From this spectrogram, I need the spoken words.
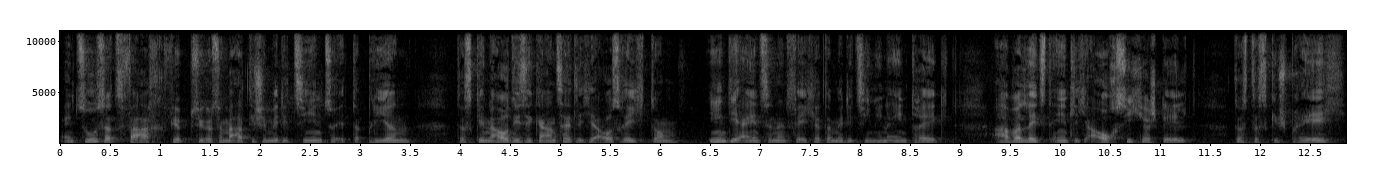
ein Zusatzfach für psychosomatische Medizin zu etablieren, das genau diese ganzheitliche Ausrichtung in die einzelnen Fächer der Medizin hineinträgt, aber letztendlich auch sicherstellt, dass das Gespräch,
